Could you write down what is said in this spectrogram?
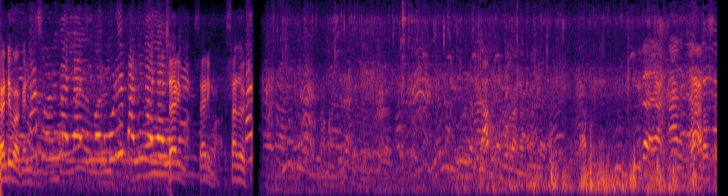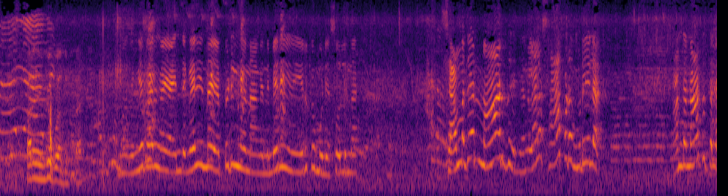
கண்டிப்பா கண்டிப்பா. சொல்லுங்க ஐயா. இதுக்கு ஒரு முடிவு பண்ணுங்க ஐயா. சரிம்மா சரிம்மா. சந்தோஷம். இங்க பாருங்க ஐயா, இந்த மாரி இருந்தா எப்படிங்க நாங்க இந்த மாரி இருக்க முடியும்? சொல்லுங்க. செம்மதே நாறுது. எங்களால சாப்பிட முடியல. அந்த நாட்டத்துல.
